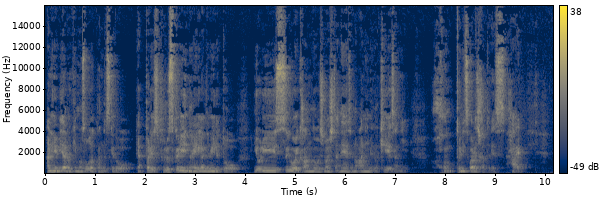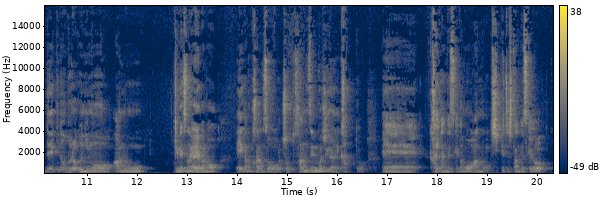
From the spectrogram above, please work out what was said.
アニメ見た時もそうだったんですけど、やっぱりフルスクリーンの映画で見ると、よりすごい感動しましたね、そのアニメの綺麗さに。本当に素晴らしかったです。はい。で、昨日ブログにも、あの、鬼滅の刃の映画の感想をちょっと3000文字ぐらいでカット、えー、書いたんですけども、あの、執筆したんですけど、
